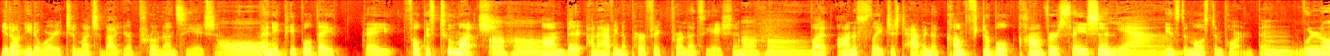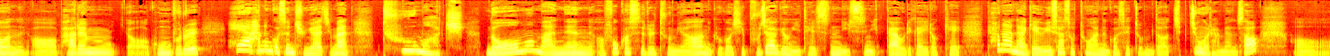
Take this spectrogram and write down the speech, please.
you don't need to worry too much about your pronunciation. 오. Many people they they focus too much Uh-huh. on their on having a perfect pronunciation. But honestly, just having a comfortable conversation Yeah. is the most important thing. 음, 물론 어, 발음 어, 공부를 해야 하는 것은 중요하지만 too much 너무 많은 어, 포커스를 두면 그것이 부작용이 될 수는 있으니까 우리가 이렇게 편안하게 의사소통하는 것에 좀 더 집중을 하면서 어,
